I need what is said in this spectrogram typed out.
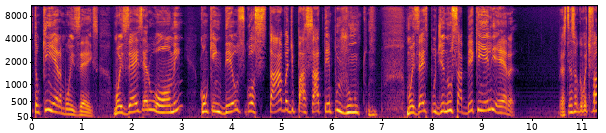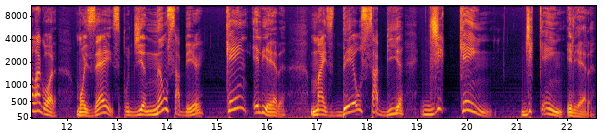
Então, quem era Moisés? Moisés era o homem com quem Deus gostava de passar tempo junto. Moisés podia não saber quem ele era. Presta atenção que eu vou te falar agora. Moisés podia não saber quem ele era, mas Deus sabia de quem, de quem ele era.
